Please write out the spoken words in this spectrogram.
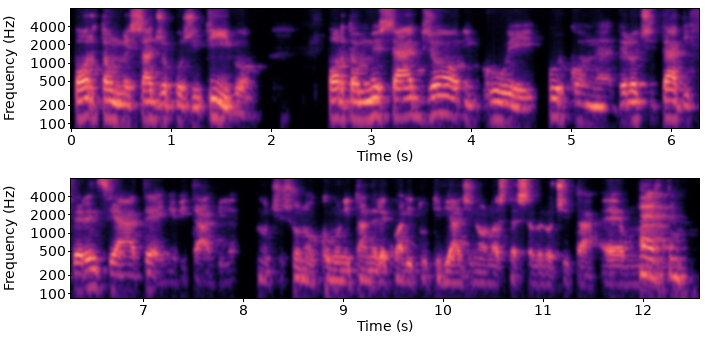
porta un messaggio positivo, porta un messaggio in cui pur con velocità differenziate è inevitabile non ci sono comunità nelle quali tutti viaggino alla stessa velocità, è una, certo.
